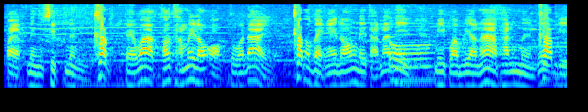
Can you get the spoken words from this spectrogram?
8 1 10 1 ครับ แต่ว่าเขาทำให้เราออกตัวได้ ครับก็แบ่งให้น้องในฐานะที่อ๋อมีความเรียนห้าพันหมื่นก็ครับยังดี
